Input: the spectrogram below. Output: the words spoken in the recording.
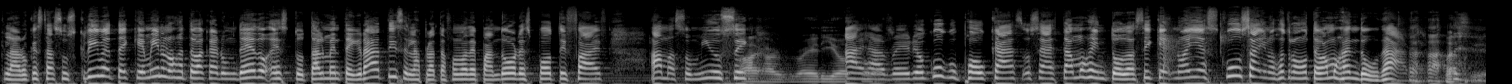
claro que está, suscríbete, que mira, no se te va a caer un dedo, es totalmente gratis en las plataformas de Pandora, Spotify, Amazon Music. iHeartRadio, iHeartRadio, Google Podcast, o sea, estamos en todo, así que no hay excusa y nosotros no te vamos a endeudar. Así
